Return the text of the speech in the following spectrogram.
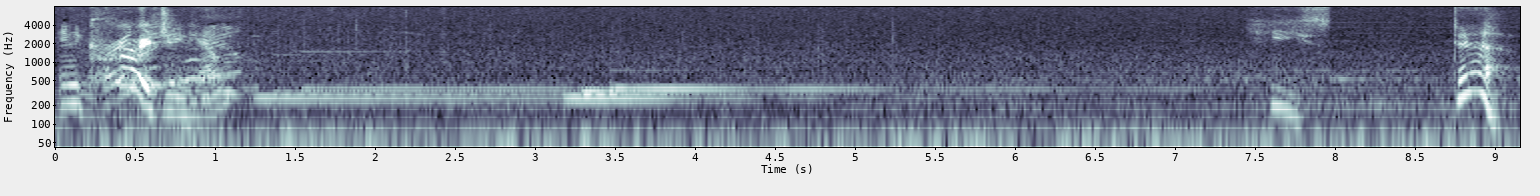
Encouraging him? He's deaf.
